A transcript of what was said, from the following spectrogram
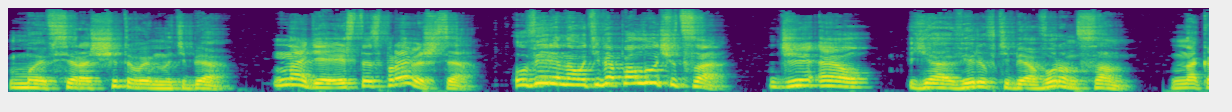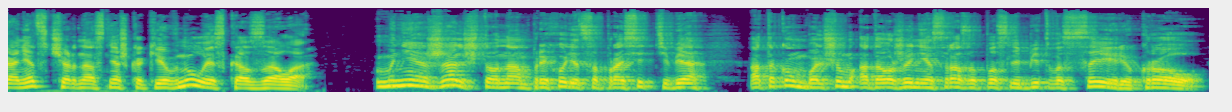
Мы все рассчитываем на тебя!» «Надеюсь, ты справишься!» «Уверена, у тебя получится!» «GL!» «Я верю в тебя, Ворон-сан!» Наконец Черноснежка кивнула и сказала. «Мне жаль, что нам приходится просить тебя о таком большом одолжении сразу после битвы с Сейрю, Кроу.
